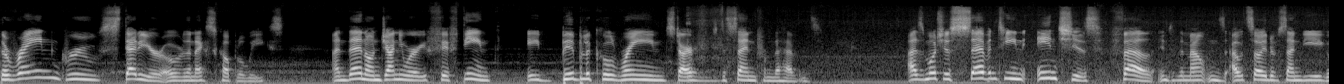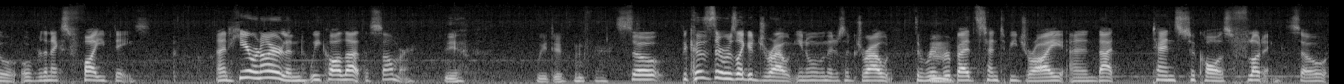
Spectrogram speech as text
The rain grew steadier over the next couple of weeks, and then on January 15th, a biblical rain started to descend from the heavens. As much as 17 inches fell into the mountains outside of San Diego over the next five days. And here in Ireland, we call that the summer. yeah, we do. So, because there was like a drought, you know, when there's a drought, the mm. riverbeds tend to be dry and that tends to cause flooding. So,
